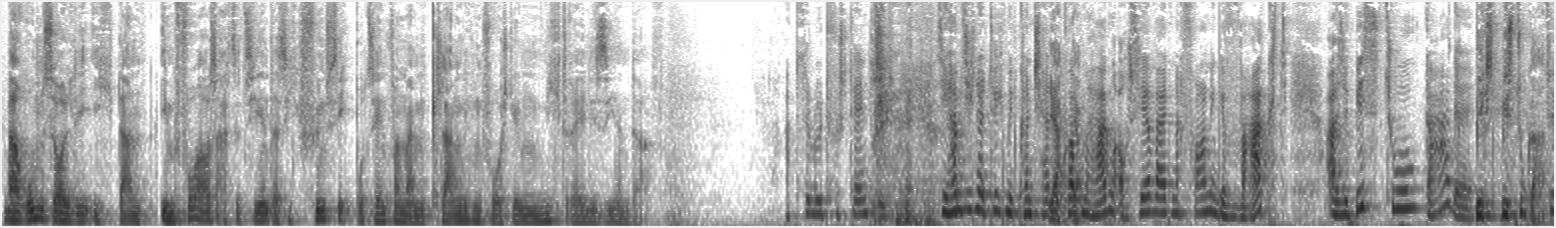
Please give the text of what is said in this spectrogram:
warum sollte ich dann im Voraus akzeptieren, dass ich 50 Prozent von meinen klanglichen Vorstellungen nicht realisieren darf? Absolut verständlich. Sie haben sich natürlich mit Konzerte Ja, Kopenhagen auch sehr weit nach vorne gewagt, also bis zu Gade. Bis, bis du gar. zu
